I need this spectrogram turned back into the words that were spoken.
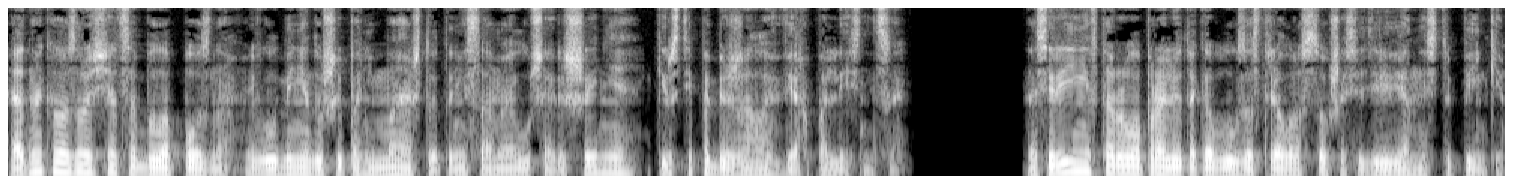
Однако возвращаться было поздно, и в глубине души понимая, что это не самое лучшее решение, Кирсти побежала вверх по лестнице. На середине второго пролета каблук застрял в рассохшейся деревянной ступеньке.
